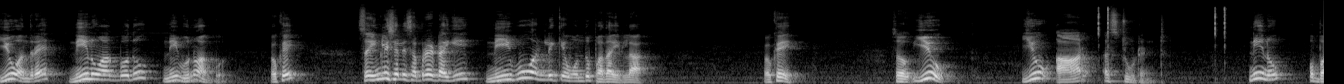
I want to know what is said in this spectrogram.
ಯು ಅಂದರೆ ನೀನು ಆಗ್ಬೋದು ನೀವೂ ಆಗ್ಬೋದು. ಓಕೆ ಸೊ ಇಂಗ್ಲೀಷಲ್ಲಿ ಸಪ್ರೇಟಾಗಿ ನೀವು ಅನ್ನಲಿಕ್ಕೆ ಒಂದು ಪದ ಇಲ್ಲ. Okay so you you are a student ನೀನು ಒಬ್ಬ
